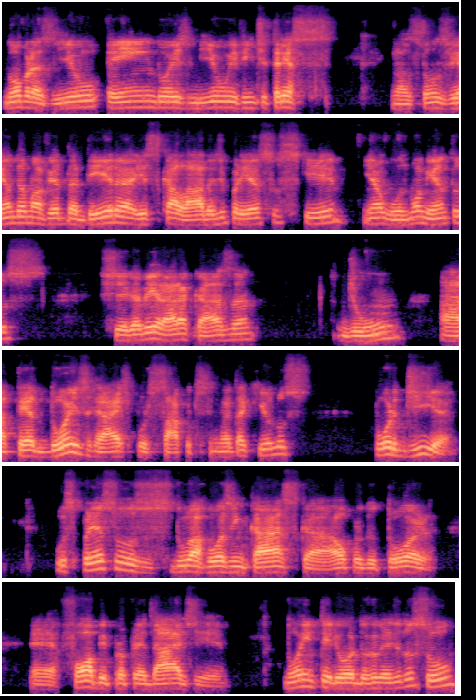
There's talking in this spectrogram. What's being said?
no Brasil em 2023. Nós estamos vendo uma verdadeira escalada de preços que, em alguns momentos, chega a beirar a casa de um a até R$ 2,00 por saco de 50 quilos por dia. Os preços do arroz em casca ao produtor é, FOB Propriedade no interior do Rio Grande do Sul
